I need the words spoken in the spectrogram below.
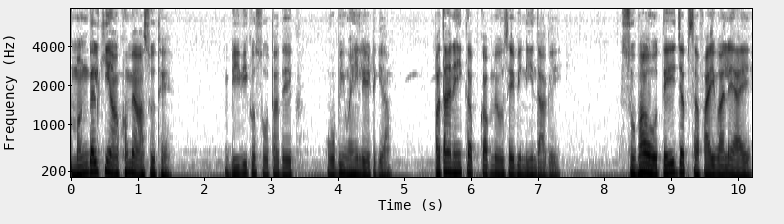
मंगल की आँखों में आँसू थे। बीवी को सोता देख वो भी वहीं लेट गया। पता नहीं कब कब में उसे भी नींद आ गई। सुबह होते ही जब सफ़ाई वाले आए,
